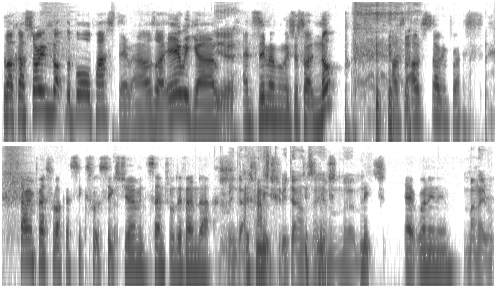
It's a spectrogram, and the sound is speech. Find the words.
like I saw him knock the ball past him, and I was like, "Here we go!" Yeah. And Zimmermann was just like, "Nope." I was, I was so impressed, so impressed with like a six foot six German central defender. I mean, that Just has to be down to him, um, yeah, running him. Mane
